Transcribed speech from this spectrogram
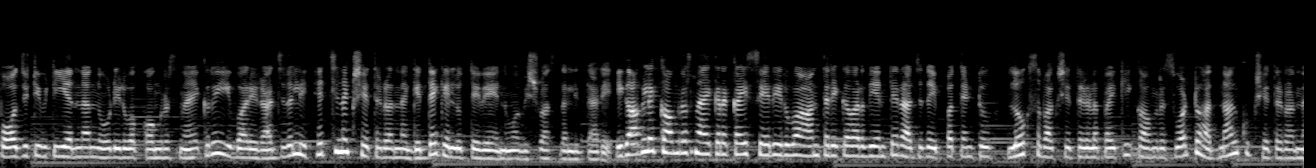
ಪಾಸಿಟಿವಿಟಿಯನ್ನ ನೋಡಿರುವ ಕಾಂಗ್ರೆಸ್ ನಾಯಕರು ಈ ಬಾರಿ ರಾಜ್ಯದಲ್ಲಿ ಹೆಚ್ಚಿನ ಕ್ಷೇತ್ರಗಳನ್ನ ಗೆದ್ದೆ ಗೆಲ್ಲುತ್ತೇವೆ ಎನ್ನುವ ವಿಶ್ವಾಸದಲ್ಲಿದ್ದಾರೆ. ಈಗಾಗಲೇ ಕಾಂಗ್ರೆಸ್ ನಾಯಕರ ಕೈ ಸೇರಿರುವ ಆಂತರಿಕ ವರದಿಯಂತೆ ರಾಜ್ಯದ ಇಪ್ಪತ್ತೆಂಟು ಲೋಕಸಭಾ ಕ್ಷೇತ್ರಗಳ ಪೈಕಿ ಕಾಂಗ್ರೆಸ್ ಒಟ್ಟು ಹದಿನಾಲ್ಕು ಕ್ಷೇತ್ರಗಳನ್ನ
